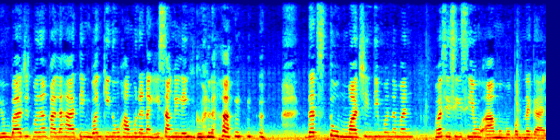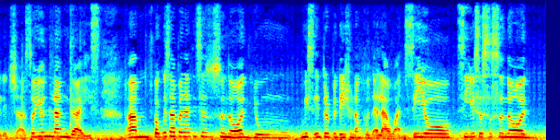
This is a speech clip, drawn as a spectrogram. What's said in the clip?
Yung budget mo ng kalahating buwan, kinuha mo na ng isang linggo lang. That's too much. Hindi mo naman masisisi yung amo mo pag nagalit siya. So, yun lang guys. Um, pag-usapan natin sa susunod, yung misinterpretation ng food allowance. See you! See you sa susunod!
